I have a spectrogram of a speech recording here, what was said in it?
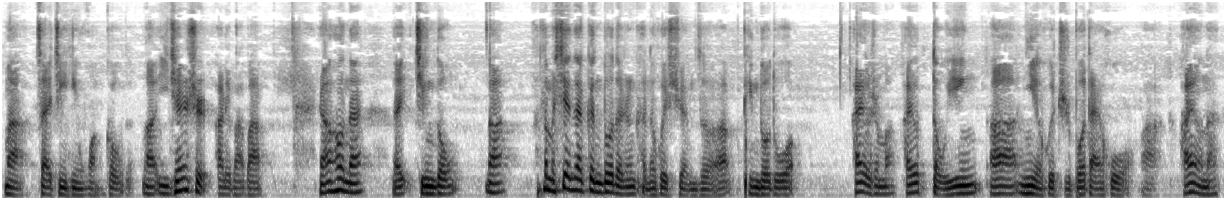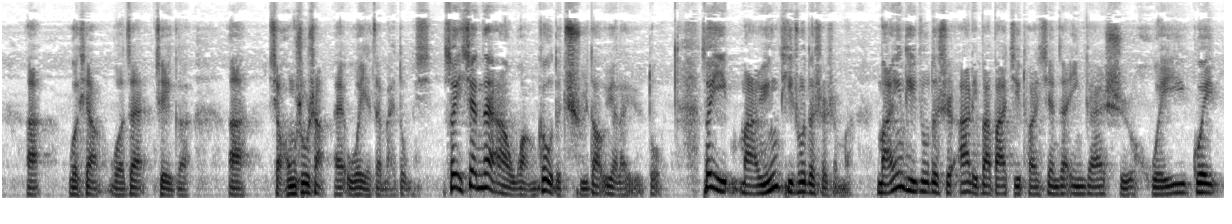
啊在进行网购的啊？以前是阿里巴巴，然后呢，哎，京东啊，那么现在更多的人可能会选择拼多多。还有什么？还有抖音啊，你也会直播带货啊？还有呢啊，我想我在这个啊小红书上，哎，我也在卖东西。所以现在啊，网购的渠道越来越多。所以马云提出的是什么？马云提出的是阿里巴巴集团现在应该是回归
